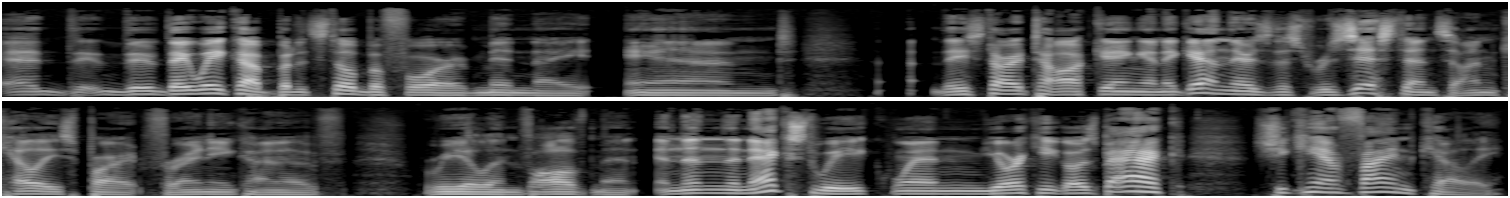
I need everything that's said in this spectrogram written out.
they, wake up, but it's still before midnight, and they start talking. And again, there's this resistance on Kelly's part for any kind of real involvement. And then the next week, when Yorkie goes back, she can't find Kelly.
